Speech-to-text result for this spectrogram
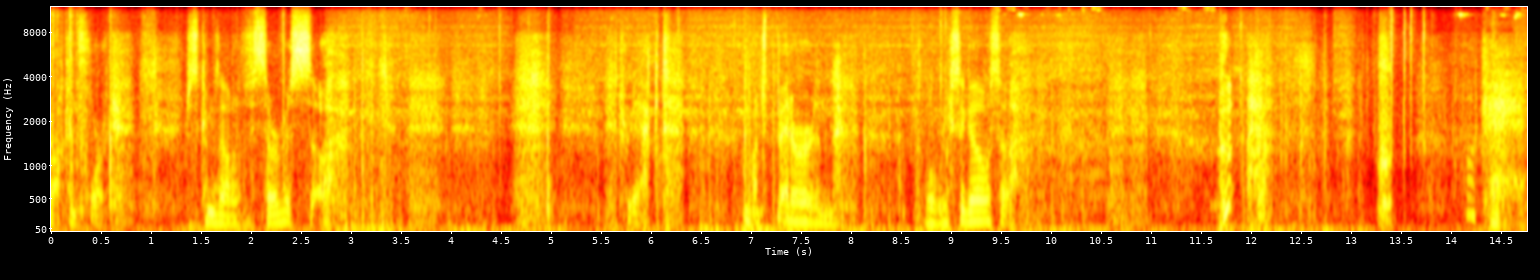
rock and fork just comes out of service, so it react much better than a couple weeks ago. So okay,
